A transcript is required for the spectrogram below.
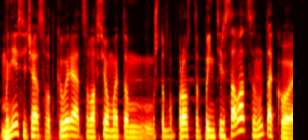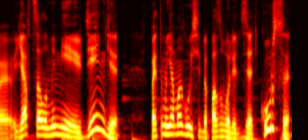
Мне сейчас вот ковыряться во всем этом, чтобы просто поинтересоваться, ну такое. Я в целом имею деньги, Поэтому я могу себе позволить взять курсы.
